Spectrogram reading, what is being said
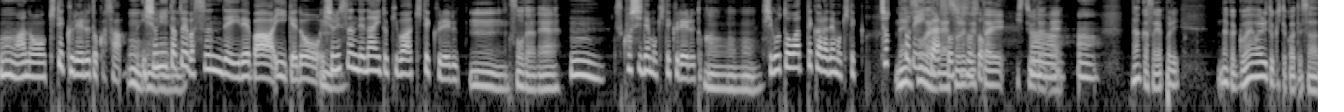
うん、あの来てくれるとかさ、一緒に例えば住んでいればいいけど、うん。一緒に住んでない時は来てくれる、うん。そうだよね。うん、少しでも来てくれるとか、うんうんうん。仕事終わってからでも来てちょっねとでいいから、そうだよね。それ絶対必要だよね、うん。うん。なんかさやっぱりなんか具合悪い時とかってさ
